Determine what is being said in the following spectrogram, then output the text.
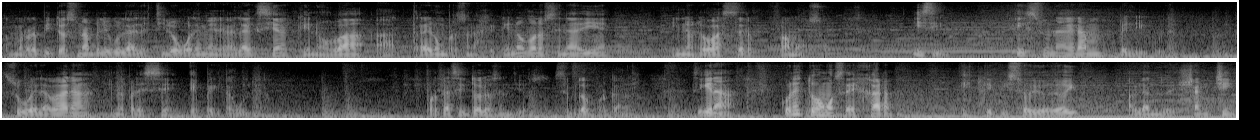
como repito, es una película del estilo Guardián de la Galaxia que nos va a traer un personaje que no conoce nadie y nos lo va a hacer famoso. Y sí, es una gran película. Sube la vara y me parece espectacular. Por casi todos los sentidos, excepto por Katy. Así que nada, con esto vamos a dejar este episodio de hoy hablando de Shang-Chi. Eh,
